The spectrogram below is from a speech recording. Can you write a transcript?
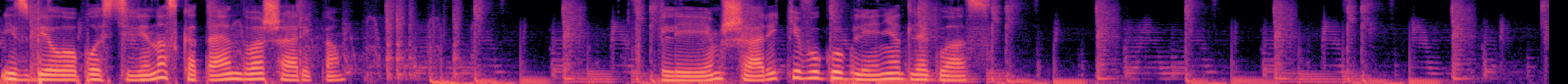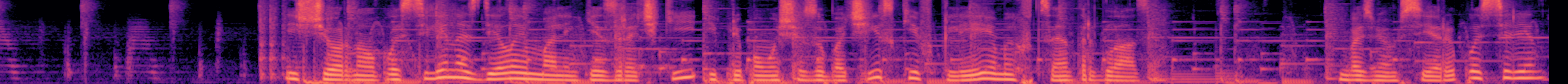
Из белого пластилина скатаем два шарика. Вклеим шарики в углубление для глаз. Из черного пластилина сделаем маленькие зрачки и при помощи зубочистки вклеим их в центр глаза. Возьмем серый пластилин,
